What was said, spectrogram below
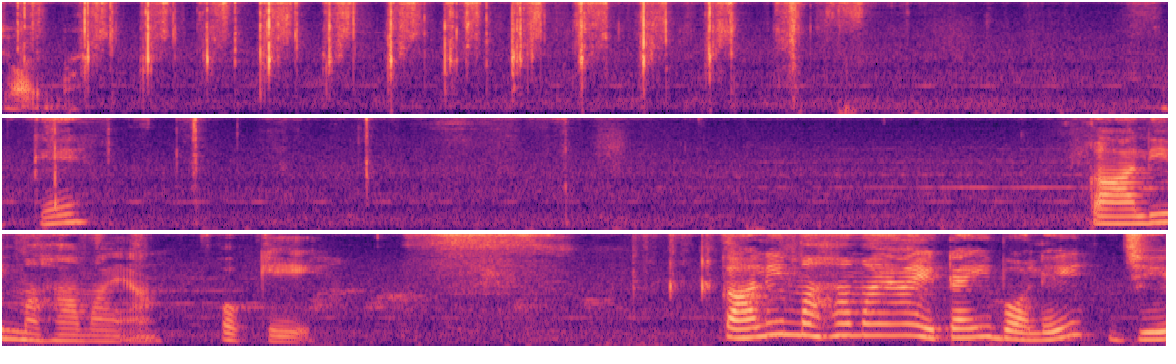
জয় মা। ওকে কালী মহামায়া ওকে কালী মহামায়া এটাই বলে যে,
